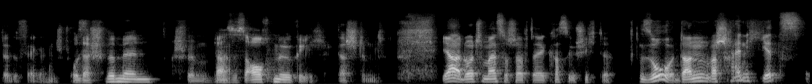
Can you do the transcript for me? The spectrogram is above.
das ist ja gar kein Stress. Oder schwimmen, schwimmen. das ja. ist auch möglich. Das stimmt. Ja, Deutsche Meisterschaft, ey, krasse Geschichte. So, dann wahrscheinlich jetzt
